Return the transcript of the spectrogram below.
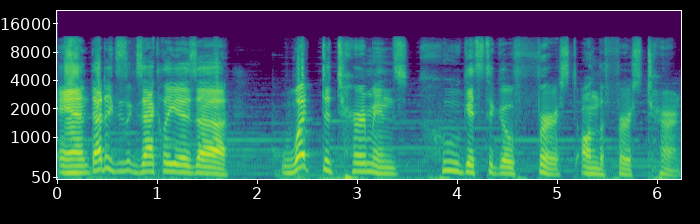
And that is exactly is uh, what determines who gets to go first on the first turn?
